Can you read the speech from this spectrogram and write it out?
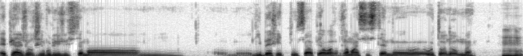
Et puis un jour, j'ai voulu justement euh, me libérer de tout ça, puis avoir vraiment un système euh, autonome. Mhm.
